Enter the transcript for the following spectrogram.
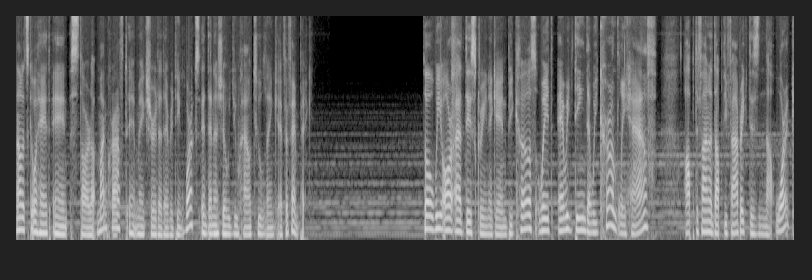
now let's go ahead and start up Minecraft and make sure that everything works and then I'll show you how to link FFmpeg. So we are at this screen again because with everything that we currently have, Optifine and OptiFabric does not work,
